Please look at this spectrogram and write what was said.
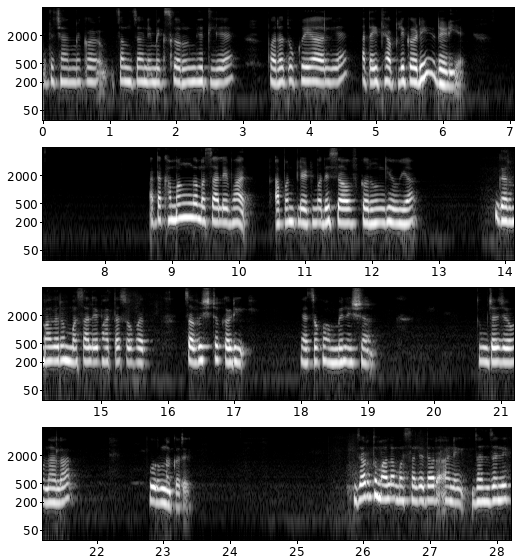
इथे छान मी क चमच्याने मिक्स करून घेतली आहे. परत उकळी आली आहे. आता इथे आपली कढी रेडी आहे. आता खमंग मसाले भात आपण प्लेटमध्ये सर्व करून घेऊया. गरमागरम मसाले भातासोबत चविष्ट कढी याचं कॉम्बिनेशन तुमच्या जेवणाला पूर्ण करेल. जर तुम्हाला मसालेदार आणि झणझणीत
